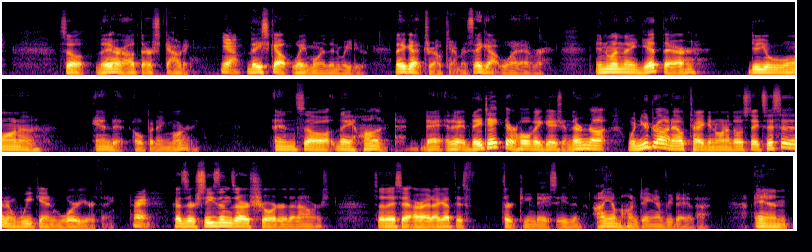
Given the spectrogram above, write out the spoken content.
So they are out there scouting. yeah They scout way more than we do. They got trail cameras, they got whatever. And when they get there, do you want to end it opening morning? And so they hunt. They, they, they take their whole vacation. They're not, when you draw an elk tag in one of those states, this isn't a weekend warrior thing right because their seasons are shorter than ours. So they say, all right, I got this 13 day season. I am hunting every day of that. And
